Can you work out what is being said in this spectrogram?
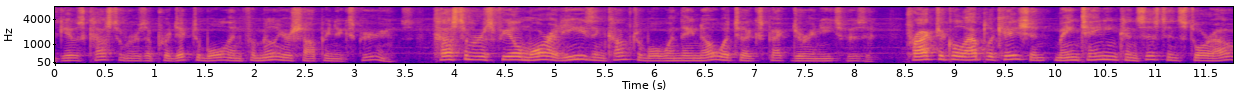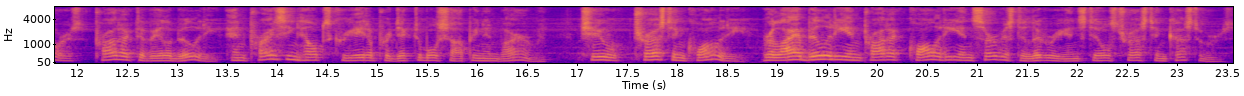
gives customers a predictable and familiar shopping experience. Customers feel more at ease and comfortable when they know what to expect during each visit. Practical application, maintaining consistent store hours, product availability, and pricing helps create a predictable shopping environment. 2. Trust and quality. Reliability in product quality and service delivery instills trust in customers.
